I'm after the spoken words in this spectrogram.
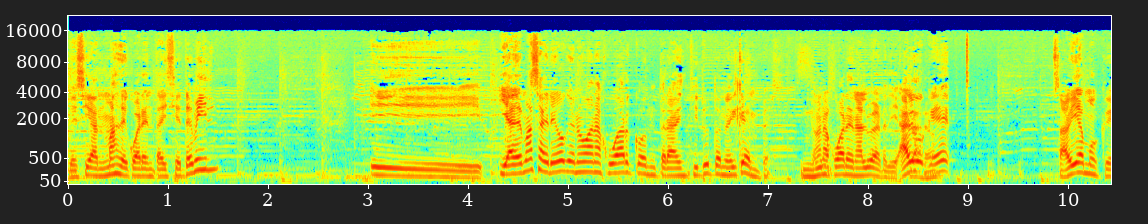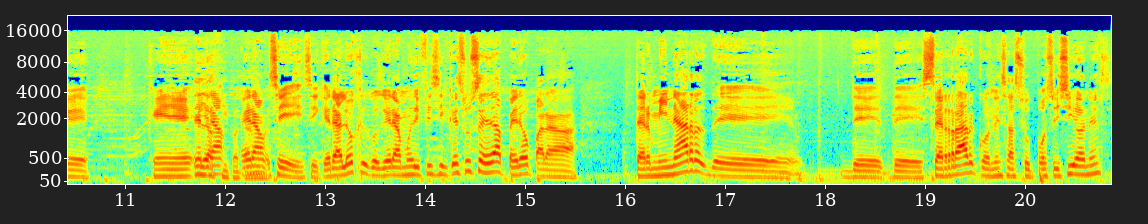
decían más de 47.000. Y, y además agregó que no van a jugar contra Instituto en el Kempes, Ujú. van a jugar en Alberdi. Algo Claro. que sabíamos que, que Es era, lógico era- también. sí, sí, que era lógico que era muy difícil que suceda, pero para terminar de, de, de cerrar con esas suposiciones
